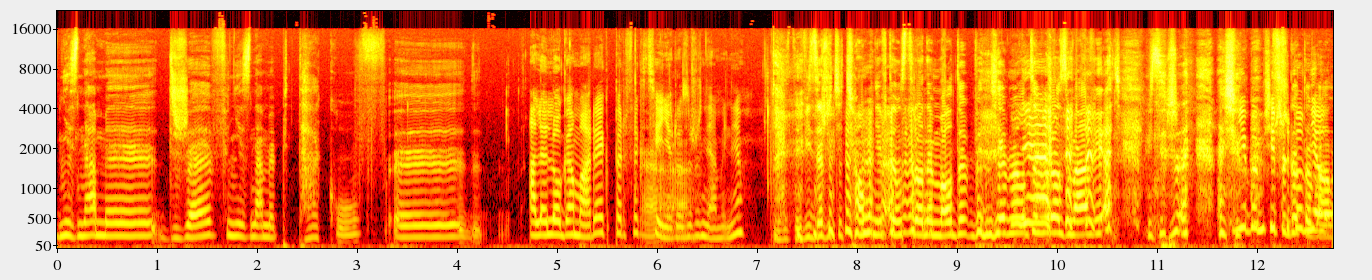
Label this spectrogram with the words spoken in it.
nie znamy drzew, nie znamy ptaków, yy, Ale loga marek perfekcyjnie A. rozróżniamy, nie? Widzę, że cię ciągnie w tę stronę mody, będziemy o Nie. tym rozmawiać. Widzę, że Asiu, Nie, bo mi się przypomniał,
